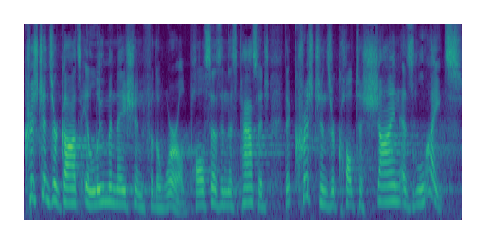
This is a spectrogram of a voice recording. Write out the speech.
Christians are God's illumination for the world. Paul says in this passage that Christians are called to shine as lights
